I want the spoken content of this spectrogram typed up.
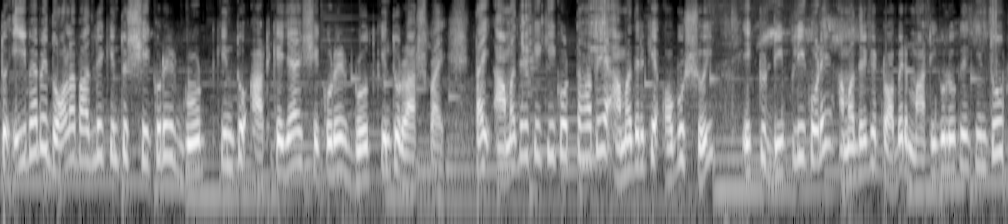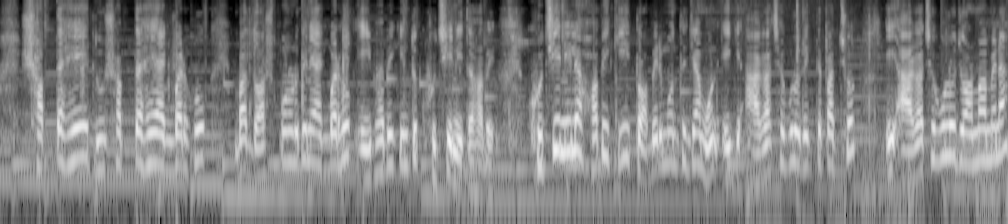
তো এইভাবে দলা বাঁধলে কিন্তু শেকড়ের গ্রোথ কিন্তু আটকে যায়, শেকড়ের গ্রোথ কিন্তু হ্রাস পায়। তাই আমাদেরকে কি করতে হবে? আমাদেরকে অবশ্যই একটু ডিপলি করে আমাদেরকে টবের মাটিগুলোকে কিন্তু সপ্তাহে দু সপ্তাহে একবার হোক বা দশ পনেরো দিনে একবার হোক, এইভাবে কিন্তু খুঁচিয়ে নিতে হবে। খুঁচিয়ে নিলে হবে কি? টবের মধ্যে যেমন এই যে আগাছাগুলো দেখতে পাচ্ছ, এই আগাছাগুলো জন্মাবে না,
